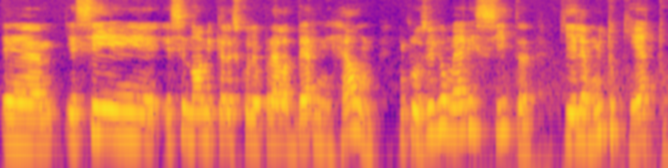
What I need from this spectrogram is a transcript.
É, esse, esse nome que ela escolheu para ela, Dernhelm, inclusive o Mary cita que ele é muito quieto,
